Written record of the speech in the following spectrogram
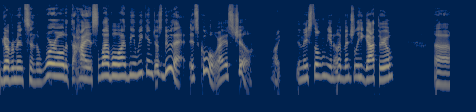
governments in the world at the highest level. I mean, we can just do that. It's cool, right? It's chill. Like, and they still, you know, eventually he got through. Uh,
